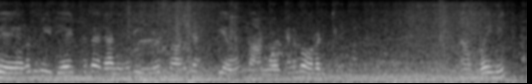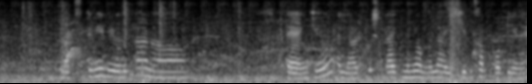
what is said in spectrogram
വേറൊരു വീഡിയോ ആയിട്ട് തരാം. അല്ലെങ്കിൽ വീഡിയോ ഒരുപാട് ലെങ്തിയാവും കാണുന്നവർക്ക് തന്നെ ബോറടിക്കും അപ്പോൾ ഇനി നെക്സ്റ്റ് വീഡിയോയിൽ കാണാം. താങ്ക് യു എല്ലാവർക്കും ഇഷ്ടമായിട്ടുണ്ടെങ്കിൽ ഒന്ന് ലൈക്ക് ചെയ്ത് സപ്പോർട്ട് ചെയ്യണേ.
